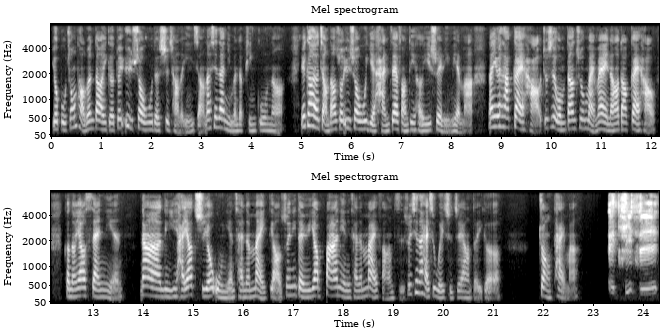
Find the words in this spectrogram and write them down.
有补充讨论到一个对预售屋的市场的影响，那现在你们的评估呢？因为刚刚有讲到说预售屋也含在房地合一税里面嘛，那因为它盖好，就是我们当初买卖然后到盖好可能要三年。那你还要持有五年才能卖掉，所以你等于要八年你才能卖房子，所以现在还是维持这样的一个状态吗？哎，其实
